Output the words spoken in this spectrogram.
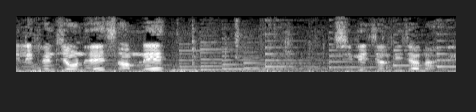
एलिफेंट जोन है सामने। इसीलिए जल्दी जाना है।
